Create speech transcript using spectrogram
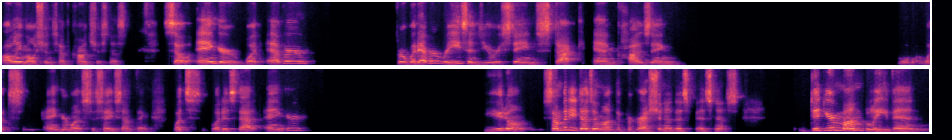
all emotions have consciousness. So anger, whatever, for whatever reasons you were staying stuck and causing. What's anger wants to say something? What's what is that anger? you don't somebody doesn't want the progression of this business did your mom believe in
